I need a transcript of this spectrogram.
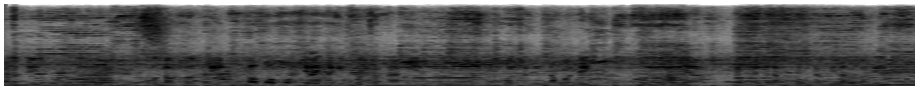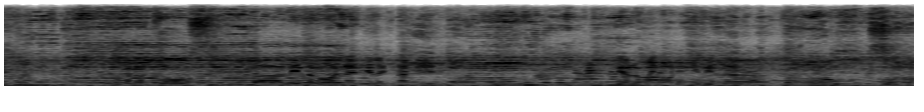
alam niyo yung uh, small town lottery. Opo, opo. Sila yung naging sponsor namin. Sponsor yung sa. So, ganun. So, uh, later on, I realized namin they are a minority with uh, wrong goals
